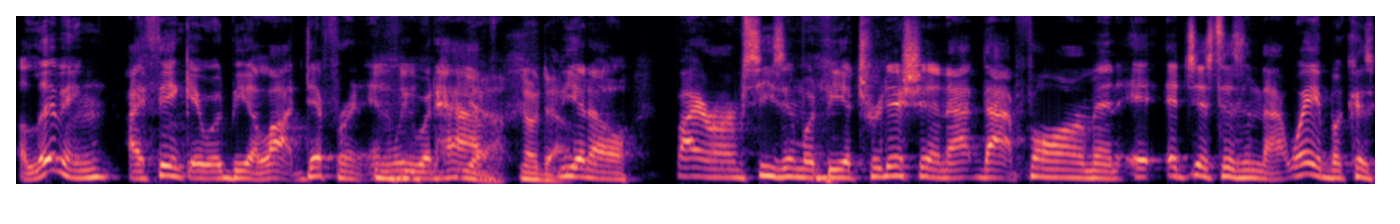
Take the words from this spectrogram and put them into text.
a living, I think it would be a lot different and we Mhm. would have yeah, no doubt. you know, firearm season would be a tradition at that farm. And it, it just isn't that way because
